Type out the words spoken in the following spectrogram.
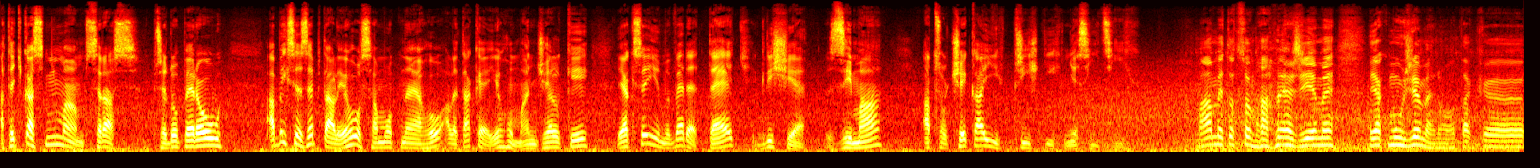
a teďka s ním mám sraz před operou, abych se zeptal jeho samotného, ale také jeho manželky, jak se jim vede teď, když je zima a co čekají v příštích měsících. Máme to, co máme a žijeme, jak můžeme. No. Tak e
